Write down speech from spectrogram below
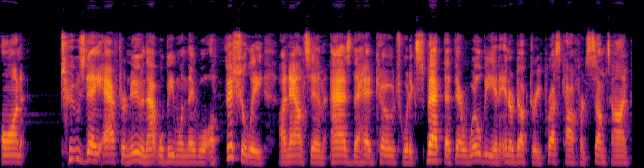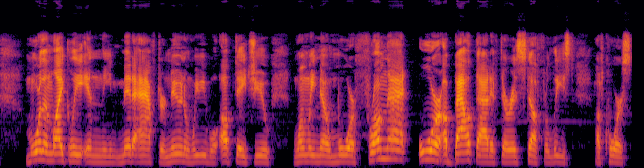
on Tuesday afternoon. That will be when they will officially announce him as the head coach. Would expect that there will be an introductory press conference sometime, more than likely in the mid afternoon, and we will update you when we know more from that or about that if there is stuff released, of course,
